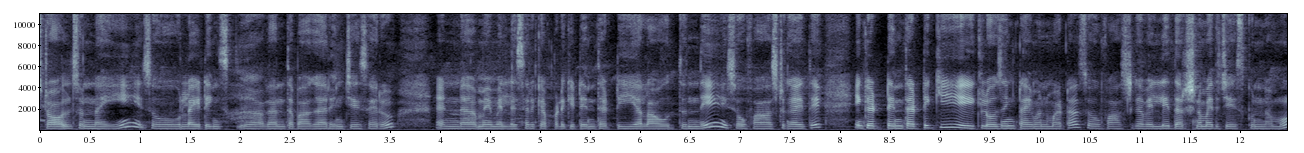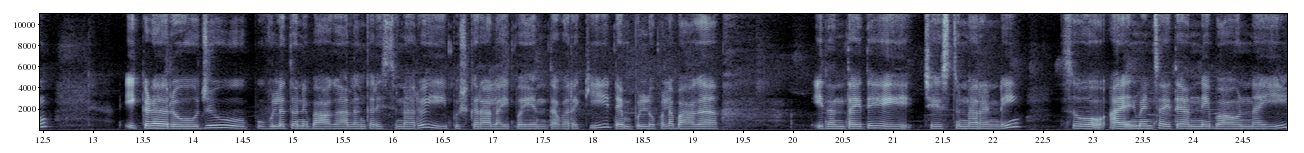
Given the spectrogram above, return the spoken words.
స్టాల్స్ ఉన్నాయి. సో లైటింగ్స్ అదంతా బాగా అరేంజ్ చేశారు. అండ్ మేము వెళ్ళేసరికి అప్పటికి టెన్ థర్టీ అలా అవుతుంది. సో ఫాస్ట్గా అయితే ఇంకా టెన్ థర్టీకి క్లోజింగ్ టైం అనమాట సో ఫాస్ట్గా వెళ్ళి దర్శనం అయితే చేసుకున్నాము. ఇక్కడ రోజు పువ్వులతోనే బాగా అలంకరిస్తున్నారు. ఈ పుష్కరాలు అయిపోయేంత వరకు టెంపుల్ లోపల బాగా ఇదంతా అయితే చేస్తున్నారండి. సో అరేంజ్మెంట్స్ అయితే అన్నీ బాగున్నాయి.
